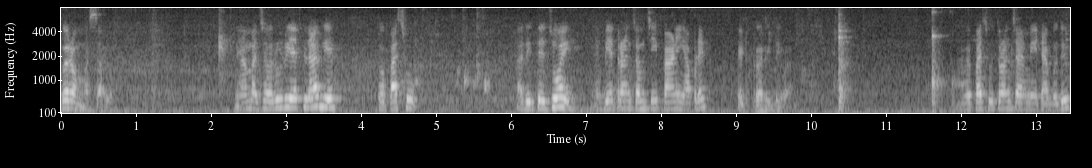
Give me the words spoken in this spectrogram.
ગરમ મસાલો. ને આમાં જરૂરિયાત લાગે તો પાછું આ રીતે જોઈ બે ત્રણ ચમચી પાણી આપણે એડ કરી દેવાનું. હવે પાછું ત્રણ ચાર મિનિટ આ બધું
